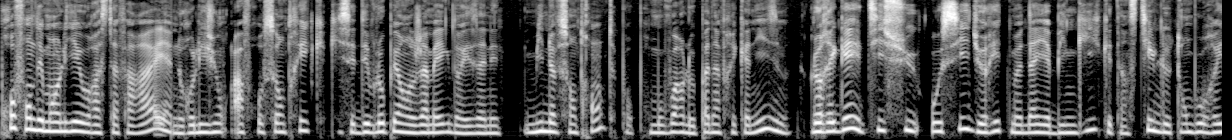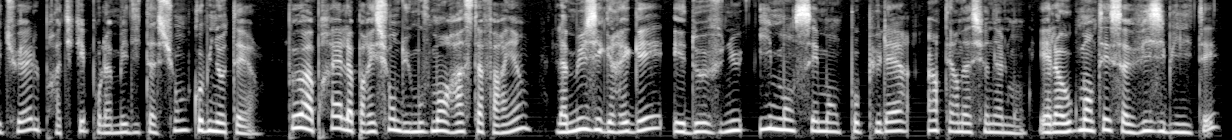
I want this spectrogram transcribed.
profondément lié au Rastafari, une religion afrocentrique qui s'est développée en Jamaïque dans les années 1930 pour promouvoir le panafricanisme. Le reggae est issu aussi du rythme Nyabingi, qui est un style de tambour rituel pratiqué pour la méditation communautaire. Peu après l'apparition du mouvement rastafarien, la musique reggae est devenue immensément populaire internationalement et elle a augmenté sa visibilité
